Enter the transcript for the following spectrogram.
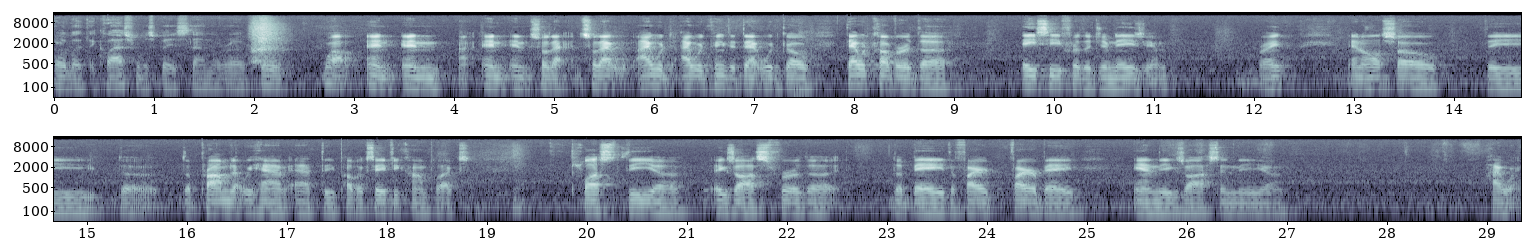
or like the classroom space down the road too. Well, and, and, uh, and, and so that, so that, I would, I would think that that would go, that would cover the AC for the gymnasium, right? And also the, the, the problem that we have at the public safety complex, plus the uh, exhaust for the, the bay, the fire, fire bay, and the exhaust in the uh, highway.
